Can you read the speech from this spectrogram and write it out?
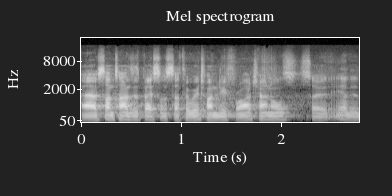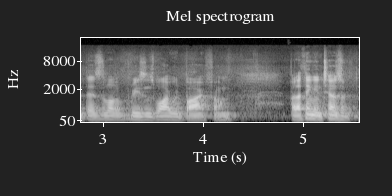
Uh, sometimes it's based on stuff that we're trying to do for our channels. So yeah, there's a lot of reasons why we buy film. But I think in terms of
